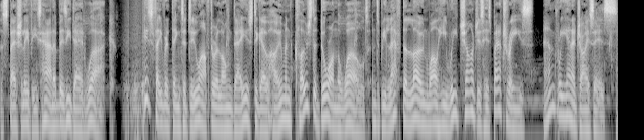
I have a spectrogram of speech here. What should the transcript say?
especially if he's had a busy day at work. His favorite thing to do after a long day is to go home and close the door on the world and to be left alone while he recharges his batteries and re energizes.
